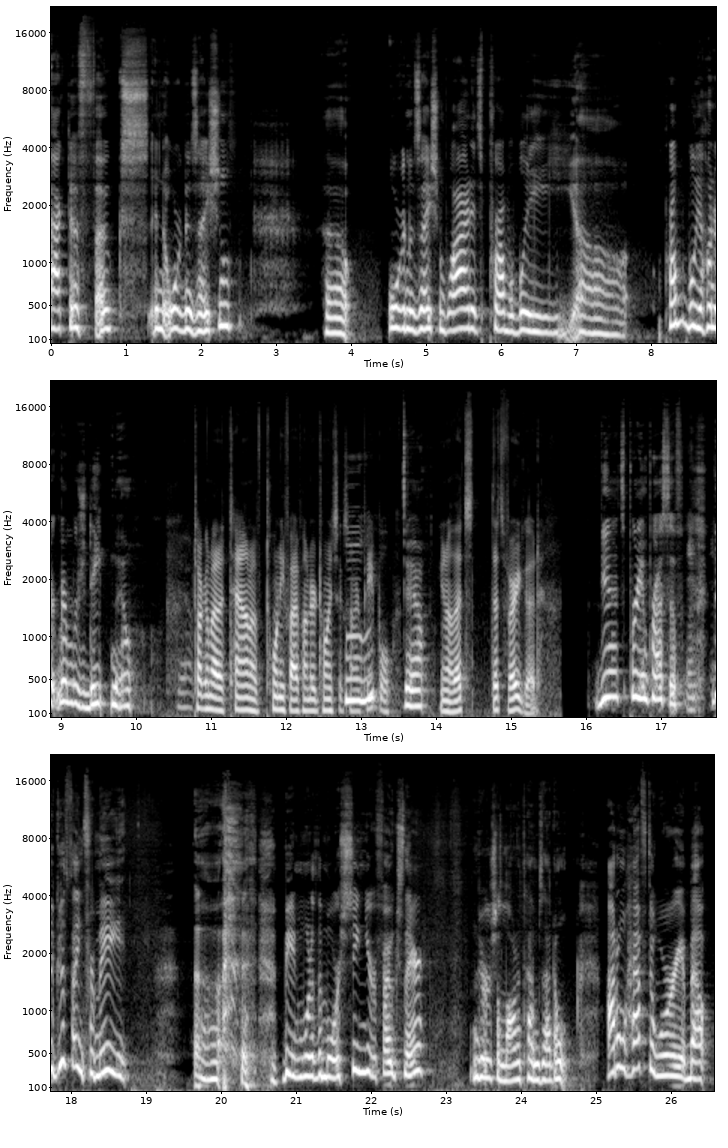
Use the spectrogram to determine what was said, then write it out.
active folks in the organization. Uh, organization wide, it's probably uh, probably 100 members deep now. Talking about a town of 2,500, 2,600 people. Yeah. You know, that's that's very good. Yeah, it's pretty impressive. the good thing for me, uh, being one of the more senior folks there, there's a lot of times I don't, I don't have to worry about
